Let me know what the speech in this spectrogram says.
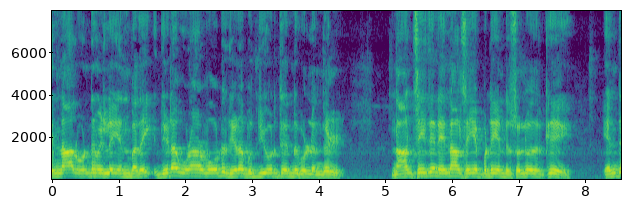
என்னால் ஒன்றுமில்லை என்பதை திட உணர்வோடு திட புத்தியோடு தெரிந்து கொள்ளுங்கள். நான் செய்தேன் என்னால் செய்யப்பட்டு என்று சொல்வதற்கு எந்த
